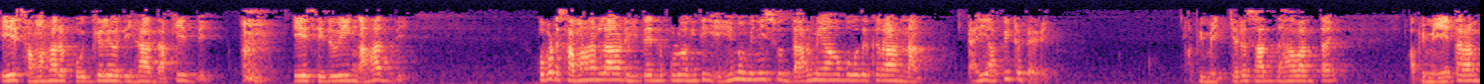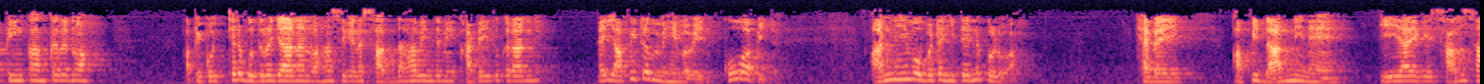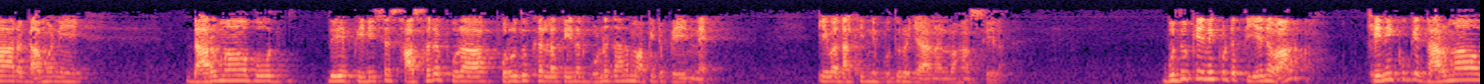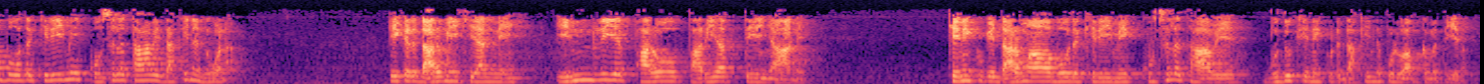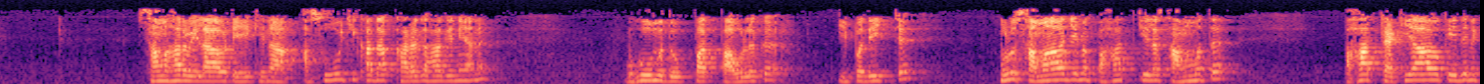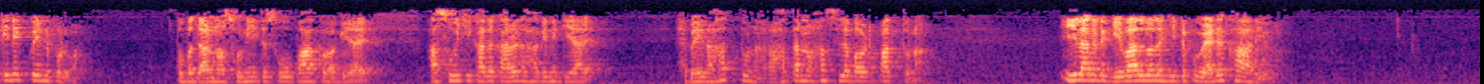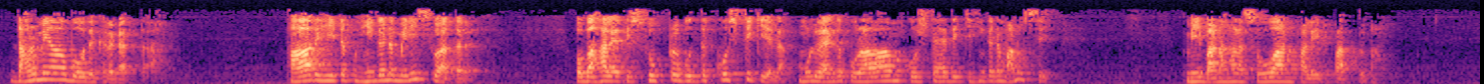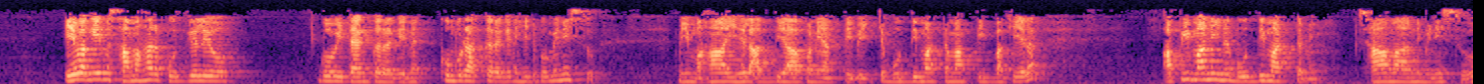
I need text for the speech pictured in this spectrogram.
ඒ සමහර පුද්ගලයෝ දිහා දකිද්දී. ඒ සිදුවීන් අහද්දී. ඔබට සමහරලාට හිතෙන්න්න පුළුවන් ඉතින් එහෙම මිනිස්සු ධර්මය අවබෝධ කරන්නම් ඇයි අපිට පැරි. අපි මෙච්චර සද්ධාවන්තයි අපි මේ තරම් පින්කං කරනවා අපි කොච්චර බුදුරජාණන් වහන්සේ ගැන සද්ධාවෙන්ද මේ කටයුතු කරන්නේ ඇයි අපිට මෙහෙම වෙන්න කෝ අපිට අන්නෙම ඔබට හිතෙන්න පුළුවන්. හැබැයි අපි දන්නේ නෑ ඒ අයගේ සංසාර ගමනේ ධර්මාවබෝධය පිණිස සසර පුරා පුරුදු කරලා තියෙන ගුණ ධර්ම අපිට පේන්නේ. ඒව දකින්නේ බුදුරජාණන් වහන්සේලා. බුදු කෙනෙකුට තියෙනවා කෙනෙකුගේ ධර්මාවබෝධ කිරීමේ කුසලතාවේ දකින නුවන. ඒකට ධර්මය කියන්නේ ඉන්ද්‍රිය පරෝ පරියත්තේ ඥානේ. කෙනෙකුගේ ධර්මාවබෝධ කිරීමේ කුසලතාවය බුදු කෙනෙකුට දකින්න පුළුවන්කම තියෙන. සමහර වෙලාවට ඒ කෙනා අසූචි කදක් කරගහගෙන යන බොහෝම දුප්පත් පවුලක ඉපදිච්ච මුළු සමාජෙම පහත් කියල සම්මත පහත් රැකියාවක යෙදෙන කෙනෙක් වෙන්න පුළුවන්. ඔබ දන්න සුනීත සෝපාක වගේ අය අසූචි කද කරගහගෙන කියයි හැබැයි රහත් වුණ රහතන් වහන්සේලා බවට පත් වනා. ඊළඟට ගෙවල් වල හිටපු වැඩකාරයෝ ධර්මය අවබෝධ කරගත්තා. පාරේ හිටපු හිඟන මිනිස්සු අතර ඔබ අහලා ඇති සුප්‍රබුද්ධ කුෂ්ටි කියලා මුළු ඇඟ පුරාම කුෂ්ඨ හැදිච්ච හිඟන මිනිස්සෙක්. මේ බණහල සෝවාන් ඵලයට පත් වුණා. ඒ වගේම සමහර පුද්ගලයෝ ගොවිතැන් කරගෙන කුඹුරක් කරගෙන හිටපු මිනිස්සු. මේ මහා ඉහළ අධ්‍යාපනයක් තිබිච්ච බුද්ධි මට්ටමක් තිබ්බා කියලා අපි මනින බුද්ධි මට්ටමින් සාමාන්‍ය මිනිස්සු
